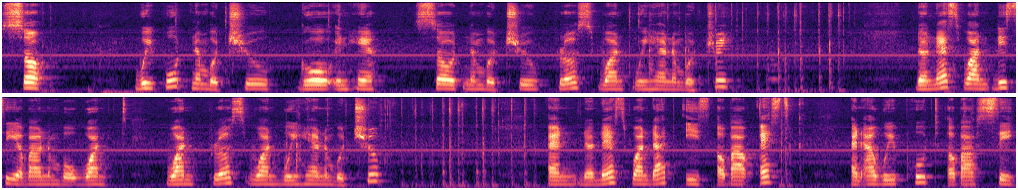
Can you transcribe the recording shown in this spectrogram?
So we put number 2 go in here. So number 2 plus 1 we have number 3 the next one this is about number one. 1 plus 1 we have number 2 and the next one that is about s. And I will put about c.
